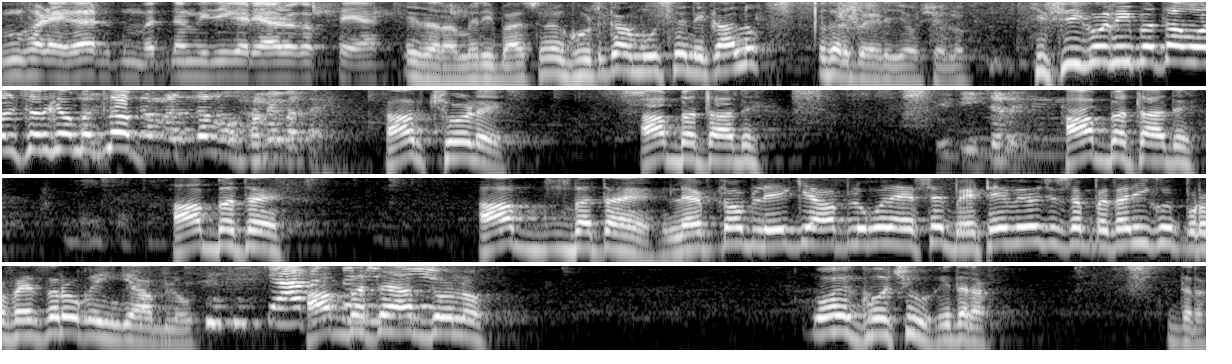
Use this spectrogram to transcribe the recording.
मुँह खड़े कर तुम बदतमीजी कर यार कब से यार? इधर आओ मेरी बात सुनो घुटका मुँह से निकालो उधर बैठ जाओ चलो। किसी को नहीं पता वोल्चर का मतलब। मतलब हमें पता है। आप छोड़े। आप बता दे। ये टीचर है। आप बता दें। आप बताएँ। आप बताएँ लैपटॉप लेके आप लोगों ने ऐसे बैठे हुए हो जैसे पता नहीं कोई प्रोफेसर हो गई क्या आप लोग। आप बताएँ आप दोनों। वो घोचू इधर आ इधर आ।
